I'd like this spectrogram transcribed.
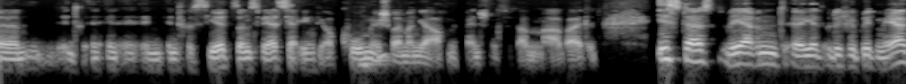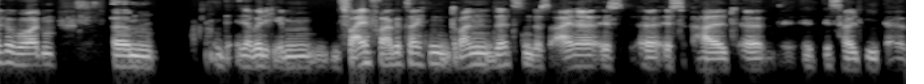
ähm, interessiert, sonst wäre es ja irgendwie auch komisch, mhm. weil man ja auch mit Menschen zusammenarbeitet. Ist das während äh, jetzt durch Hybrid mehr geworden? Ähm, da würde ich eben zwei Fragezeichen dran setzen. Das eine ist, äh, ist halt, äh, ist halt, äh,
